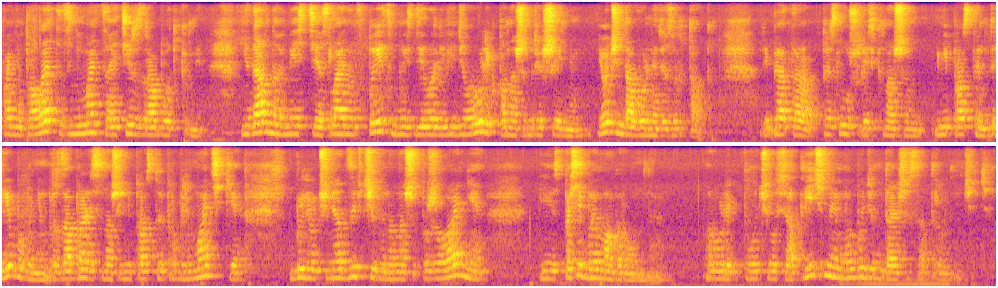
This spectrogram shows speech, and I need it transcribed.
компания ProLight занимается IT-разработками. Недавно вместе с Line Space мы сделали видеоролик по нашим решениям и очень довольны результатом. Ребята прислушались к нашим непростым требованиям, разобрались в нашей непростой проблематике, были очень отзывчивы на наши пожелания. И спасибо им огромное. Ролик получился отличный, мы будем дальше сотрудничать.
